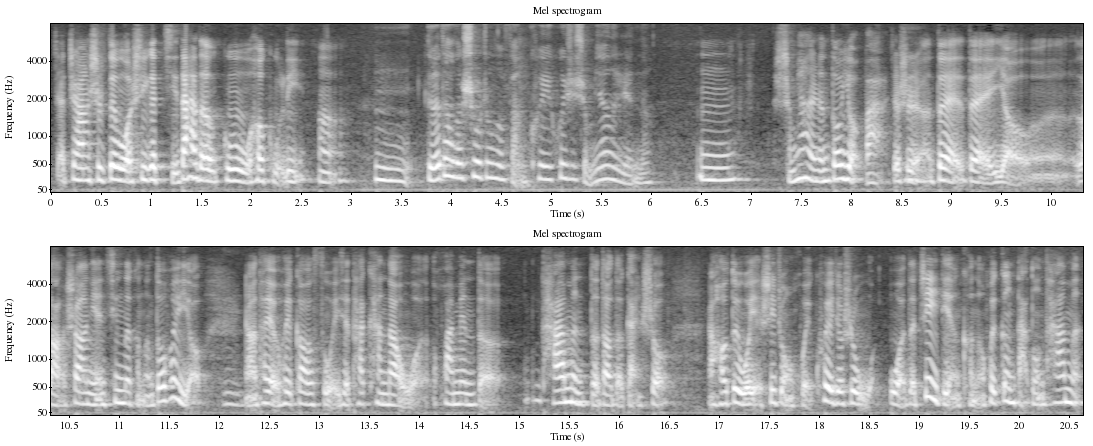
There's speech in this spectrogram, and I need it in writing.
这这样是对我是一个极大的鼓舞和鼓励。嗯。嗯，得到的受众的反馈会是什么样的人呢？嗯，什么样的人都有吧，就是对对，有老少年轻的可能都会有。嗯，然后他也会告诉我一些他看到我画面的他们得到的感受，然后对我也是一种回馈，就是我我的这一点可能会更打动他们。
